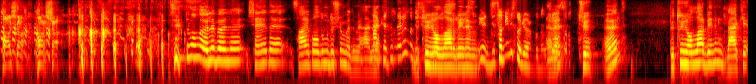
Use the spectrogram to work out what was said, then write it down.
Haşa, haşa. çıktım ama öyle böyle şeye de sahip olduğumu düşünmedim yani. ha, kadınların mı bütün yollar benim. Samimi soruyorum bunu. Evet. Çünkü evet. Bütün yollar benim belki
